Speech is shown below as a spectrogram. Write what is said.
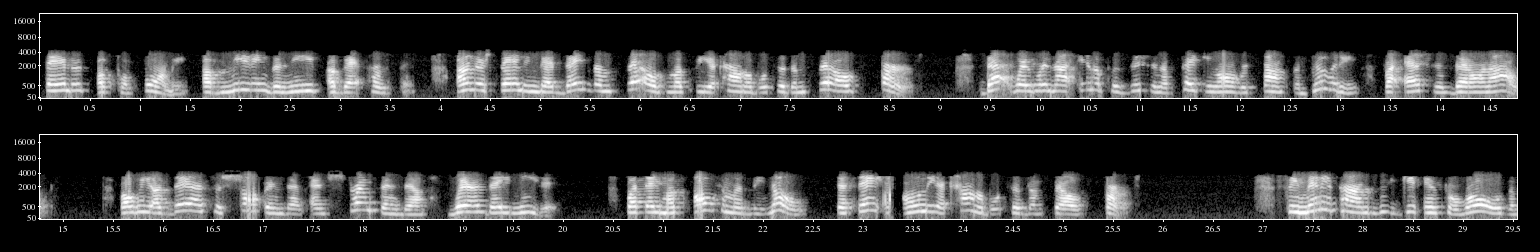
standards of performing, of meeting the needs of that person, understanding that they themselves must be accountable to themselves first. That way, we're not in a position of taking on responsibility for actions that aren't ours. But we are there to sharpen them and strengthen them where they need it. But they must ultimately know that they are only accountable to themselves first. See, many times we get into roles of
